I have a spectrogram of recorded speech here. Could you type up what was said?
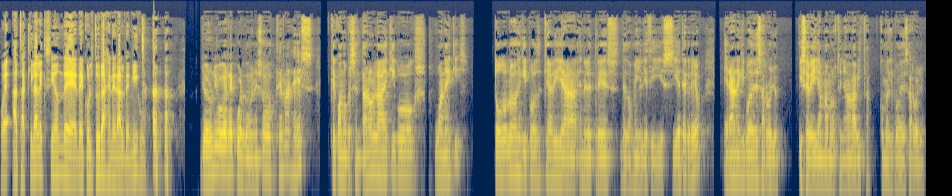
Pues hasta aquí la lección de, de cultura general de Migu. Yo lo único que recuerdo en esos temas es que cuando presentaron la Xbox One X, todos los equipos que había en el E3 de 2017, creo, eran equipos de desarrollo. Y se veían, vamos, los tenían a la vista como equipos de desarrollo.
